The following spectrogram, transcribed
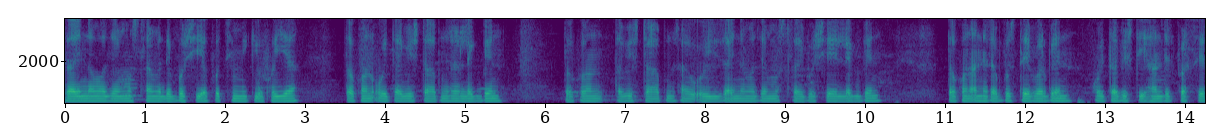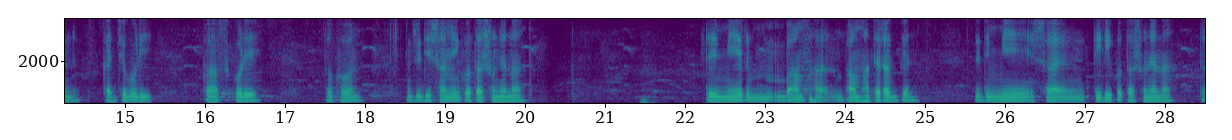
জাই নামাজের মশলার মধ্যে বসিয়া পশ্চিমমুখী হইয়া তখন ওই তাবিজটা আপনারা লিখবেন। তখন তাবিজটা আপনারা ওই জাই নামাজের মশলায় বসিয়ে লিখবেন। তখন আপনারা বুঝতে পারবেন ওই তাবিজটি হান্ড্রেড পারসেন্ট কার্যকরী কাজ করে। তখন যদি স্বামী কথা শুনে না, তে মেয়ের বাম বাম হাতে রাখবেন। যদি মেয়ে তিরি কথা শোনে না, তা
